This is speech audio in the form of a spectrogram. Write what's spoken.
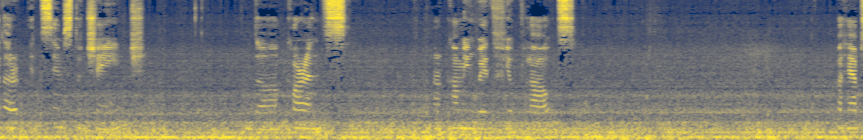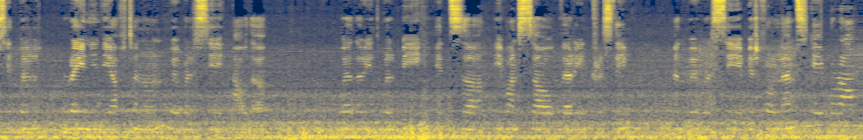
weather it seems to change. The currents are coming with few clouds. Perhaps it will rain in the afternoon. We will see how the weather it will be. It's uh, even so very interesting and we will see beautiful landscape around.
